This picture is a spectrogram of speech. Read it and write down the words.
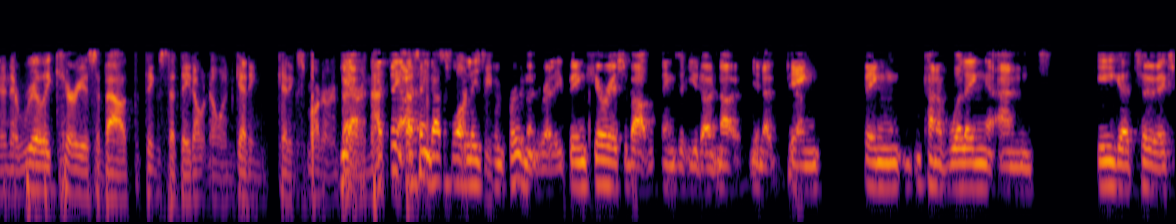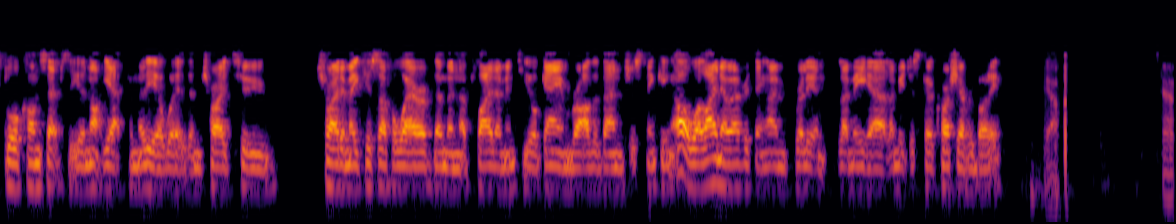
and they're really curious about the things that they don't know and getting getting smarter and better. yeah, and I think I think that's what leads to improvement. Really, being curious about the things that you don't know. You know, being being kind of willing and eager to explore concepts that you're not yet familiar with and try to try to make yourself aware of them and apply them into your game rather than just thinking, oh well, I know everything, I'm brilliant. Let me uh, let me just go crush everybody. Yeah, Yeah,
